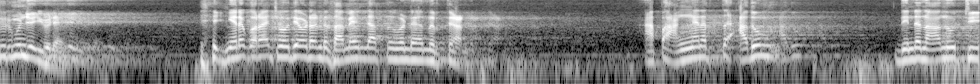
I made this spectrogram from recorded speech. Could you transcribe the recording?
ചുരുങ്ങും ചെയ്യൂലേ? ഇങ്ങനെ കുറെ ചോദ്യം അവിടെ ഉണ്ട്. സമയമില്ലാത്തത് കൊണ്ട് ഞാൻ നിർത്തുകയാണ്. അപ്പൊ അങ്ങനത്തെ അതും ഇതിന്റെ നാനൂറ്റി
